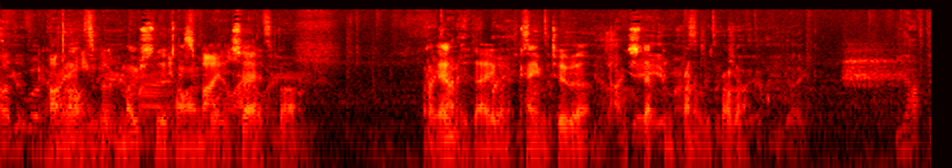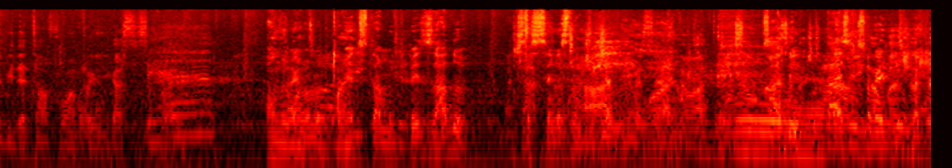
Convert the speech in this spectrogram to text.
others. Going wrong with most of the time what he said, but at the end of the day, when it came to it, he stepped in front of his brother. You have to be the tough one for you guys to survive. Only Caramba, one mano, to o Kimetsu tá muito pesado. Essas cenas né? estão tipo. É, é, é, Sabe? Tá assim, salgadinho, tá com.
